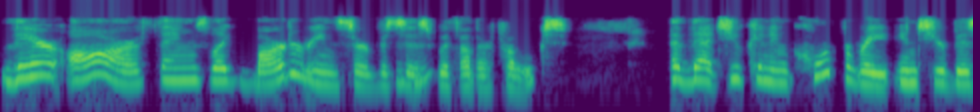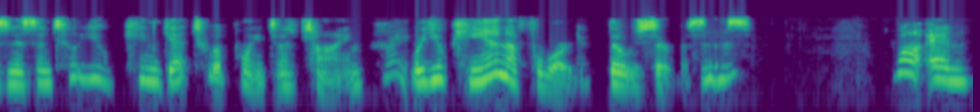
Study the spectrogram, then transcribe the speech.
there are things like bartering services mm-hmm. with other folks that you can incorporate into your business until you can get to a point of time right. where you can afford those services. Mm-hmm. Well, and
